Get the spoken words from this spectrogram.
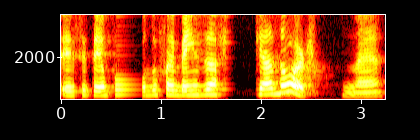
esse tempo todo foi bem desafiador, né?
